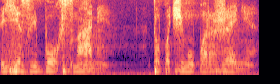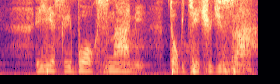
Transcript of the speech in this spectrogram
если Бог с нами, то почему поражение? Если Бог с нами, то где чудеса?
